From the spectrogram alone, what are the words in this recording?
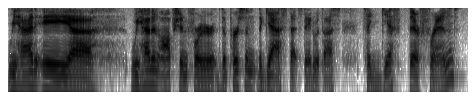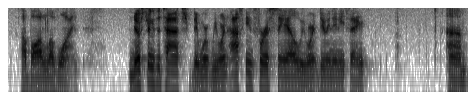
we had a uh, we had an option for the person, the guest that stayed with us, to gift their friend a bottle of wine. No strings attached. They weren't. We weren't asking for a sale. We weren't doing anything. Um,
